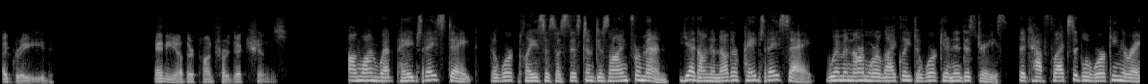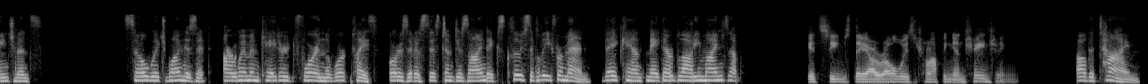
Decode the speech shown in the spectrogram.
Agreed. Any other contradictions? On one web page they state, the workplace is a system designed for men, yet on another page they say, women are more likely to work in industries that have flexible working arrangements. So which one is it? Are women catered for in the workplace, or is it a system designed exclusively for men? They can't make their bloody minds up. It seems they are always chopping and changing. All the time.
